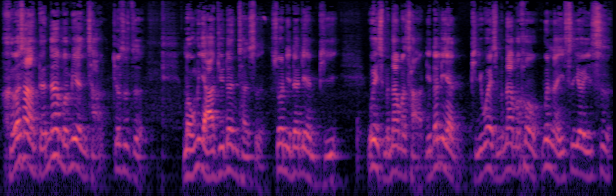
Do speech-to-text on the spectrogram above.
和尚得那么面长，就是指龙牙居顿禅师说：“你的脸皮为什么那么长？你的脸皮为什么那么厚？”问了一次又一次。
